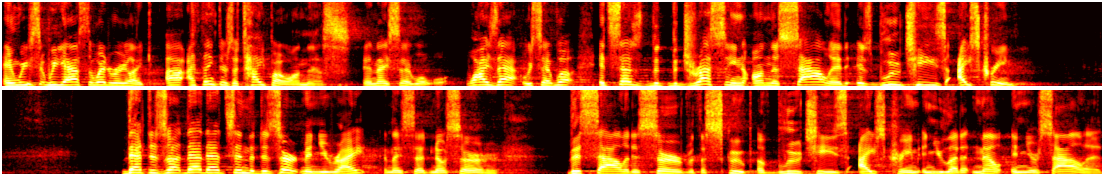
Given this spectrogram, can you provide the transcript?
and we, we asked the waiter, we are like, uh, I think there's a typo on this. And they said, Well, why is that? We said, Well, it says the, the dressing on the salad is blue cheese ice cream. That, dessert, that, that's in the dessert menu, right? And they said, No, sir. This salad is served with a scoop of blue cheese ice cream, and you let it melt in your salad.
